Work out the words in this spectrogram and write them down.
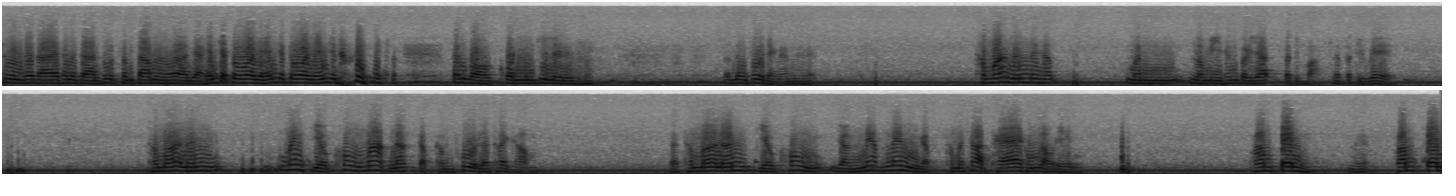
ช่วงท้ายๆท่านอาจารย์พูดซ้ำๆว่าอย่าเห็นแก่ตัวอย่าเห็นแก่ตัวอย่าเห็นแก่ตัว ท่านบอกคนมันกี่ลืมมันต้องพูดอย่างนั้นนะฮะทรรมะนั้นนะครับ มันเรามีทั้งปริยัติปฏิบัติและปฏิเวทธรรมะนั้นไม่เกี่ยวข้องมากนักกับคำพูดและถ้อยคำแต่ธรรมะนั้นเกี่ยวข้องอย่างแนบแน่นกับธรรมชาติแท้ของเราเอง ความเป็นความเป็น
